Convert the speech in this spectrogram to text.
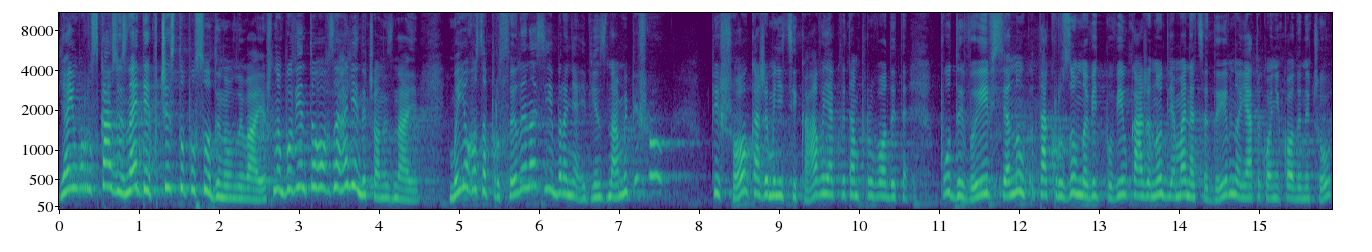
Я йому розказую, знаєте, як в чисту посудину вливаєш. Ну, бо він того взагалі нічого не знає. Ми його запросили на зібрання, і він з нами пішов. Пішов, каже, мені цікаво, як ви там проводите. Подивився, ну так розумно відповів. Каже: ну для мене це дивно, я такого ніколи не чув.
